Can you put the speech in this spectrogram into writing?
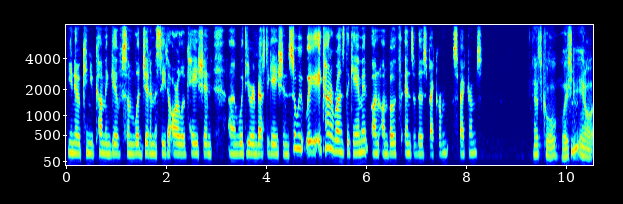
you know, can you come and give some legitimacy to our location uh, with your investigation? So we, we, it kind of runs the gamut on, on both ends of those spectrum spectrums. That's cool. Least, Mhm. you know,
